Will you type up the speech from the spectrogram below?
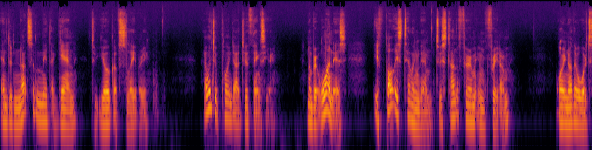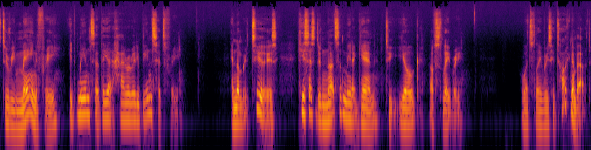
and do not submit again to yoke of slavery. I want to point out two things here. Number one is, if Paul is telling them to stand firm in freedom, or in other words, to remain free, it means that they had already been set free. And number two is, he says, do not submit again to yoke of slavery. What slavery is he talking about?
